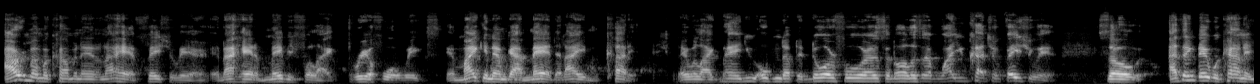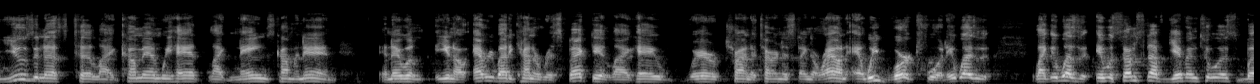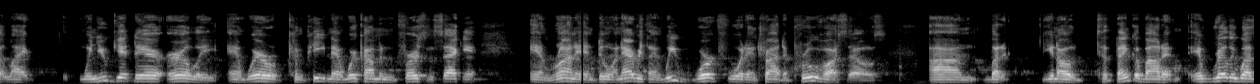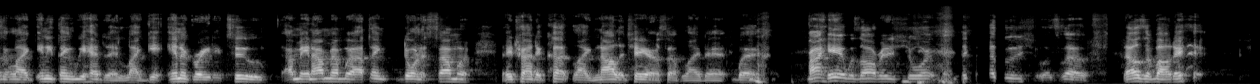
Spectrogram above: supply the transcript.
I remember coming in and I had facial hair and I had it maybe for like three or four weeks. And Mike and them got mad that I even cut it. They were like, man, you opened up the door for us and all this stuff. Why you cut your facial hair? So I think they were kind of using us to like come in. We had like names coming in and they were, you know, everybody kind of respected like, hey, we're trying to turn this thing around. And we worked for it. It wasn't like it wasn't, it was some stuff given to us, but like when you get there early and we're competing and we're coming first and second and running, doing everything, we worked for it and tried to prove ourselves. Um, but you know, to think about it, it really wasn't like anything we had to like get integrated to. I mean, I remember I think during the summer they tried to cut like knowledge hair or something like that, but my hair was already short. short, so that was about it.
